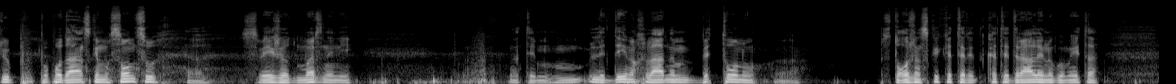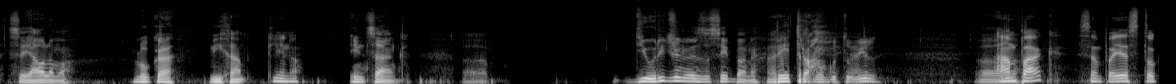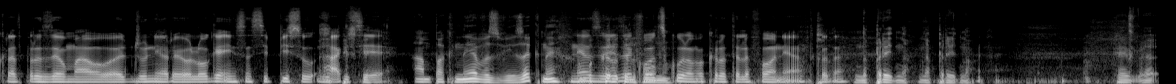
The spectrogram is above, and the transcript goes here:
kljub popodanskemu soncu, uh, sveže odmrznjeni na tem ledeno hladnem betonu uh, Stoženske katedrale nogometa, se javljamo. Luka, Miha, Klino. in Cank. Uh, The original zasedba, ne? retro. smo ugotovili. Uh, Ampak sem pa jaz tokrat prevzel malo eh, junior eologe in sem si pisal Zapiske. akcije. Ampak ne v zvezek, ne, Ne v ampak zvezek, kot telefonu. skul, ampak v telefon. Ja, tako da. Napredno, napredno. Okay,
